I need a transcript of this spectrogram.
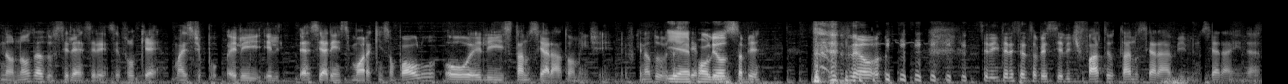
Não, não na dúvida se ele é cearense. Ele falou que é. Mas, tipo, ele, ele é cearense e mora aqui em São Paulo ou ele está no Ceará atualmente? Eu fiquei na dúvida. E é Seria curioso saber. não. Seria interessante saber se ele de fato tá no Ceará, vive no Ceará ainda. né?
